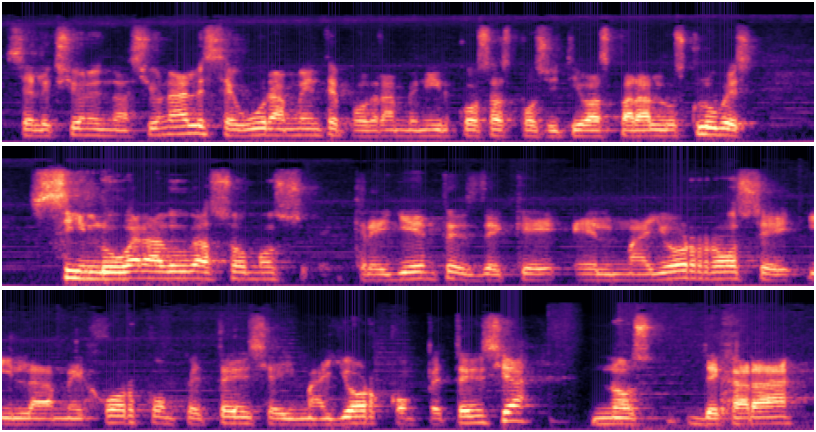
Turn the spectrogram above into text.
selecciones nacionales, seguramente podrán venir cosas positivas para los clubes. Sin lugar a dudas somos creyentes de que el mayor roce y la mejor competencia y mayor competencia nos dejará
